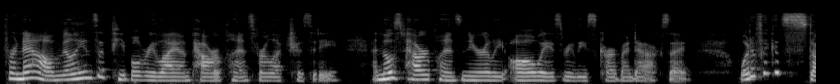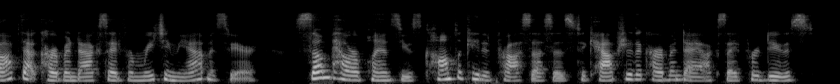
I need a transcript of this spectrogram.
For now, millions of people rely on power plants for electricity, and those power plants nearly always release carbon dioxide. What if we could stop that carbon dioxide from reaching the atmosphere? Some power plants use complicated processes to capture the carbon dioxide produced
